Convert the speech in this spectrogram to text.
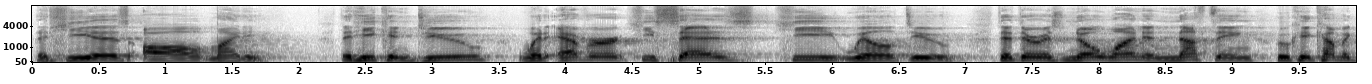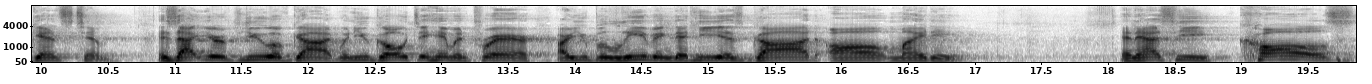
That He is Almighty, that He can do whatever He says He will do, that there is no one and nothing who can come against Him. Is that your view of God? When you go to Him in prayer, are you believing that He is God Almighty? And as He calls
